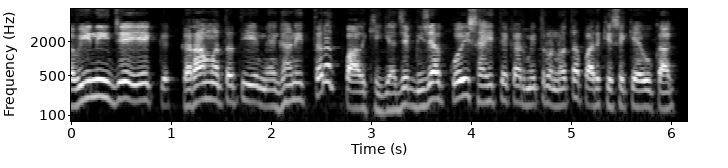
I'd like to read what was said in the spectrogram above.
કવિની જે એક કરામત હતી એ મેઘાણી તરત પારખી ગયા, જે બીજા કોઈ સાહિત્યકાર મિત્રો નહોતા પારખી શક્યા એવું કાગ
